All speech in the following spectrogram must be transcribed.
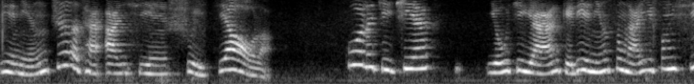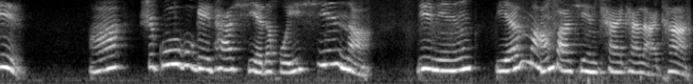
列宁这才安心睡觉了。过了几天，邮寄员给列宁送来一封信。啊，是姑姑给他写的回信呢。列宁连忙把信拆开来看，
